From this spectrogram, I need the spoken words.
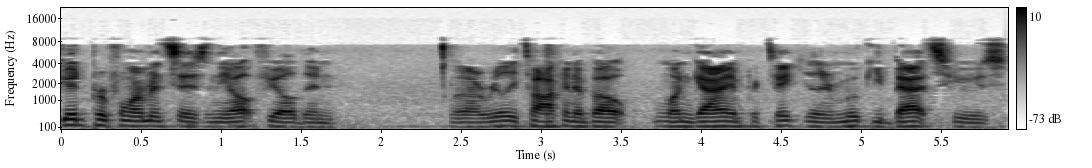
good performances in the outfield, and uh, really talking about one guy in particular, Mookie Betts, who's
